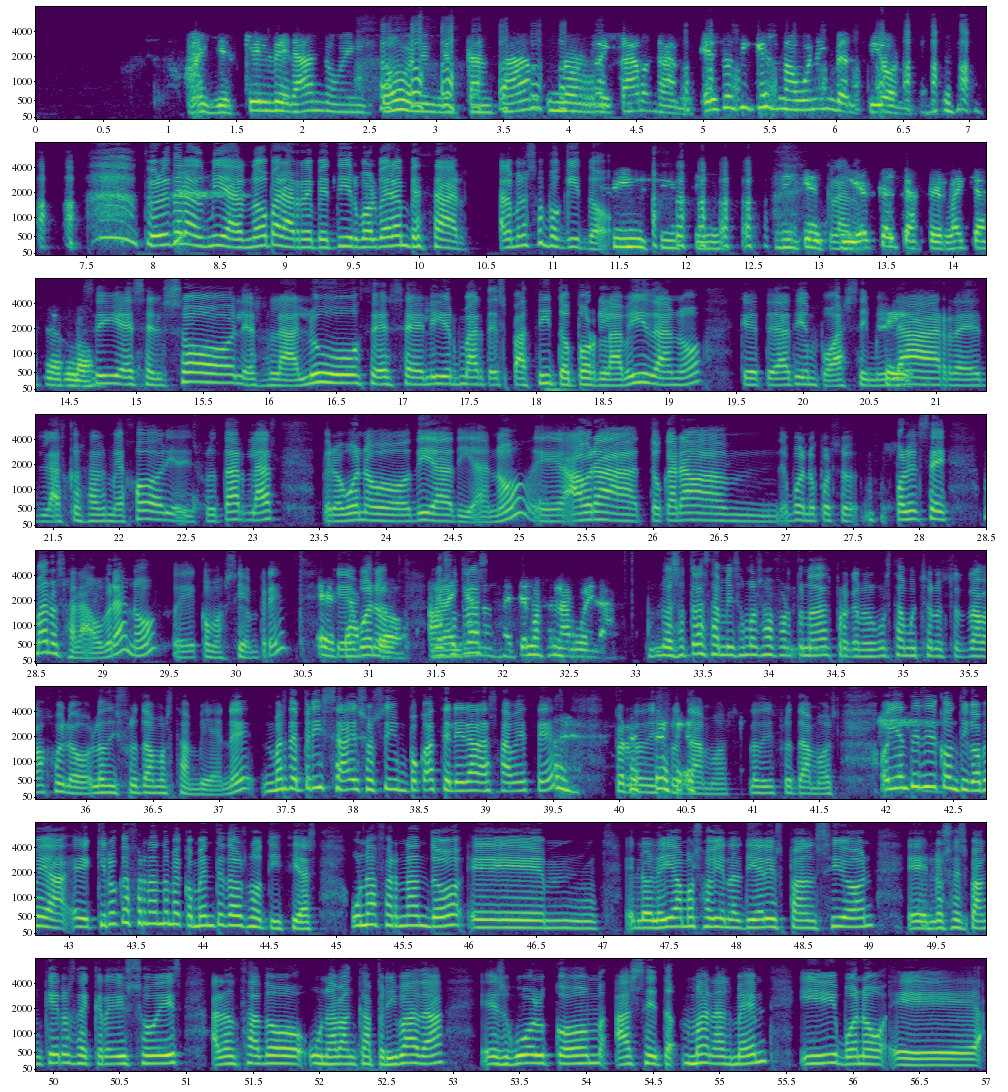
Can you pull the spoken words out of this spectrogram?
Ay, es que el verano y todo, el descansar nos recargan. Eso sí que es una buena inversión. Tú eres de las mías, ¿no? Para repetir, volver a empezar. Al menos un poquito. Sí, sí, sí. Sí, que sí, es que hay que hacerlo, hay que hacerlo. Sí, es el sol, es la luz, es el ir más despacito por la vida, ¿no? Que te da tiempo a asimilar eh, las cosas mejor y a disfrutarlas, pero bueno, día a día, ¿no? Eh, ahora tocará, mm, bueno, pues ponerse manos a la obra, ¿no? Eh, como siempre. Exacto. bueno, ahora nosotras, ya nos metemos en la rueda. Nosotras también somos afortunadas porque nos gusta mucho nuestro trabajo y lo, lo disfrutamos también, ¿eh? Más deprisa, eso sí, un poco aceleradas a veces, pero lo disfrutamos lo disfrutamos. Oye, antes de ir contigo, vea, eh, quiero que Fernando me comente dos noticias. Una, Fernando, eh, lo leíamos hoy en el diario Expansión, eh, los exbanqueros de Credit Suisse han lanzado una banca privada, es Wallcom Asset Management, y bueno,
